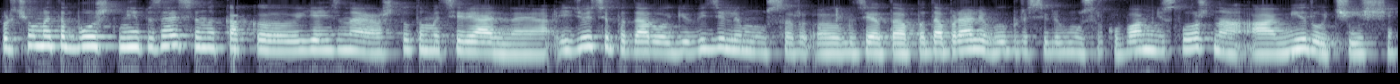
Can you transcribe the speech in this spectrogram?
Причем это будет не обязательно как, э, я не знаю, что-то материальное. Идете по дороге, увидели мусор э, где-то, подобрали, выбросили в мусорку. Вам не сложно, а миру чище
